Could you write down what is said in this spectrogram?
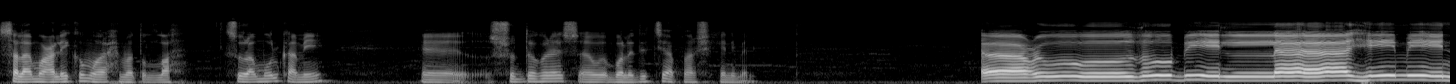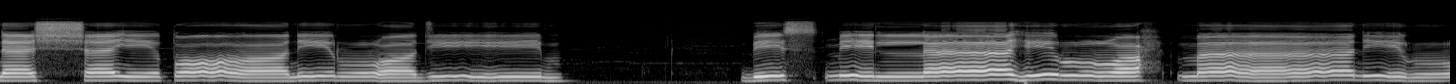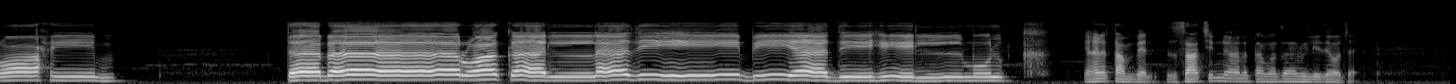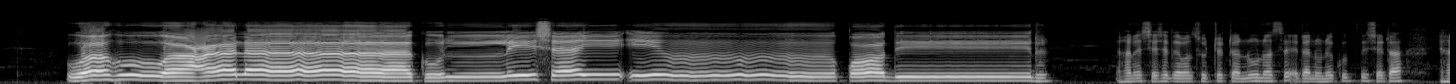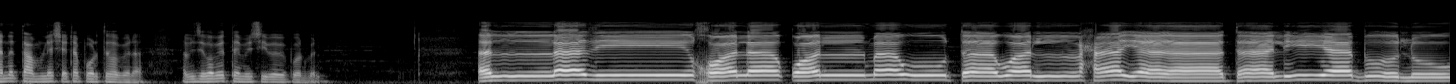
আসসালামু আলাইকুম ওরহমতুল্লাহ সুরা মুলক আমি এ, শুদ্ধ করে স- বলে দিচ্ছি আপনারা শিখে নেবেন أعوذ بالله من الشيطان الرجيم بسم الله الرحمن الرحيم تبارك الذي بيده الملك এখানে থামবেন যা চিহ্ন এখানে থামা যায় মিলিয়ে যাওয়া যায় وهو على كل شيء قدير এখানে শেষে যেমন ছোট্ট একটা নুন আছে এটা নুনে কুতলি সেটা এখানে থামলে সেটা পড়তে হবে না আমি যেভাবে থেমেছি সেভাবে পড়বেন الذي خلق الموت والحياة ليبلوكم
